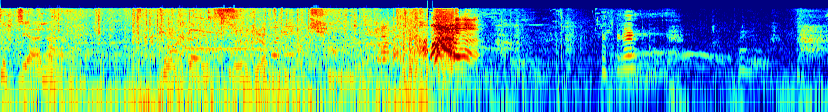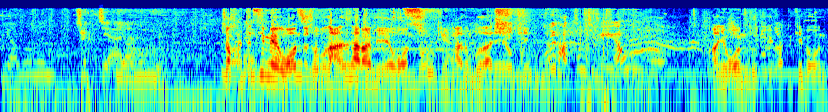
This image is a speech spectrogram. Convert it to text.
죽지 않아요. 대가를 치르. 영웅은 죽지 않아요. 저 같은 팀에 원두 저분 아는 사람이에요 원두? 아는 분 아니에요 혹시? 우리 같은 팀이에요? 아니 원두 저기 같은 팀에 원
